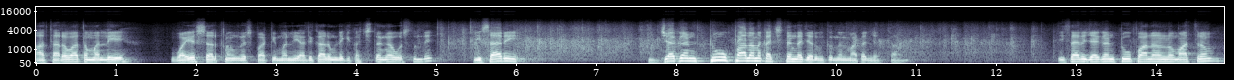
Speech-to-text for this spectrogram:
ఆ తర్వాత మళ్ళీ వైఎస్ఆర్ కాంగ్రెస్ పార్టీ మళ్ళీ అధికారంలోకి ఖచ్చితంగా వస్తుంది. ఈసారి జగన్ టూ పాలన ఖచ్చితంగా జరుగుతుందని మాట చెప్తాను. ఈసారి జగన్ టూ పాలనలో మాత్రం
